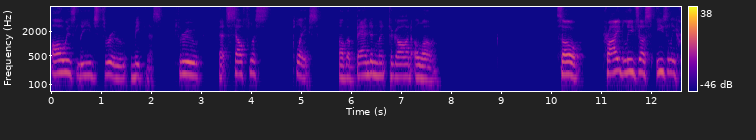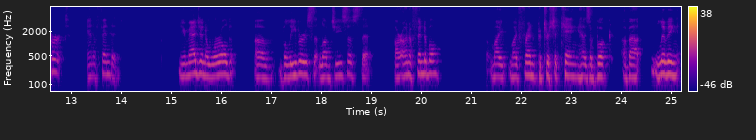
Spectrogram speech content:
always leads through meekness, through that selfless place of abandonment to God alone. So pride leaves us easily hurt and offended. You imagine a world of believers that love Jesus that are unoffendable? My, my friend Patricia King has a book about living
